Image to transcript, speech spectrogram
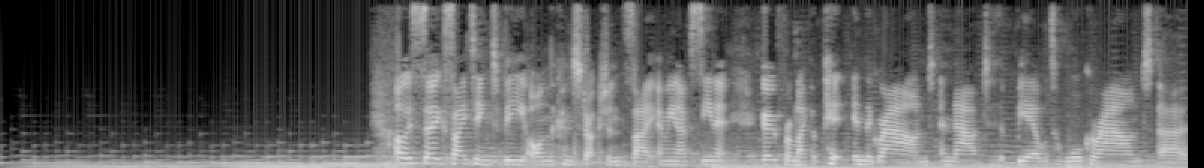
Oh, it's so exciting to be on the construction site. I mean, I've seen it go from like a pit in the ground and now to be able to walk around uh,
